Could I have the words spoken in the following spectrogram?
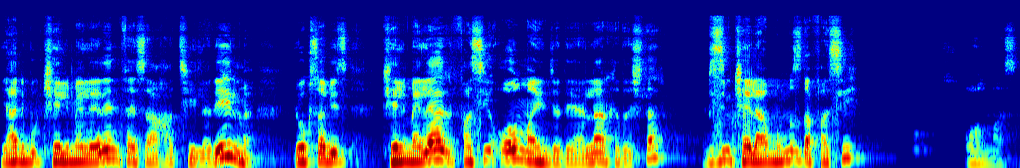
yani bu kelimelerin fesahatiyle değil mi yoksa biz kelimeler fasih olmayınca değerli arkadaşlar bizim kelamımız da fasih olmaz.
